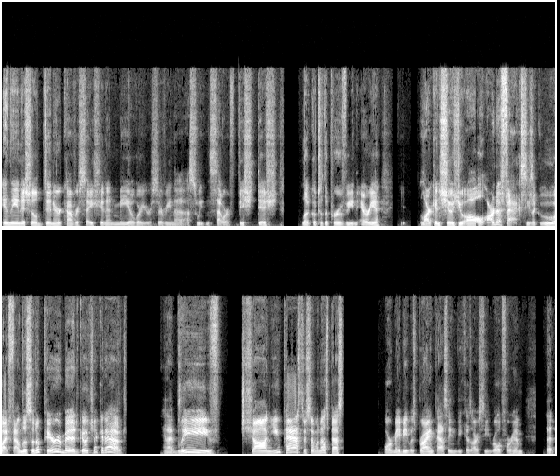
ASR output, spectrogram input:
in the initial dinner conversation and meal, where you were serving a, a sweet and sour fish dish local to the Peruvian area, Larkin shows you all artifacts. He's like, "Ooh, I found this in a pyramid. Go check it out." And I believe Sean, you passed, or someone else passed, or maybe it was Brian passing because RC rolled for him. that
